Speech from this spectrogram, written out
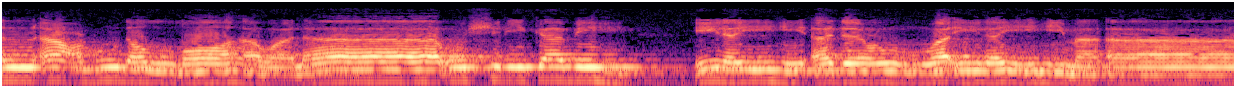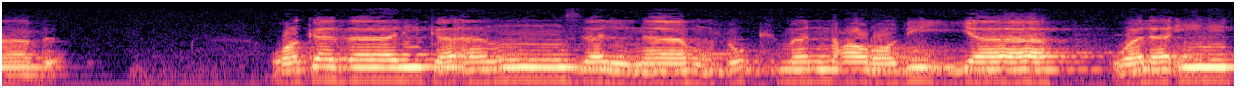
أن أعبد الله ولا أشرك به. إليه أدعو وإليه مآب. وكذلك أنزلناه حكما عربيا. ولئن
